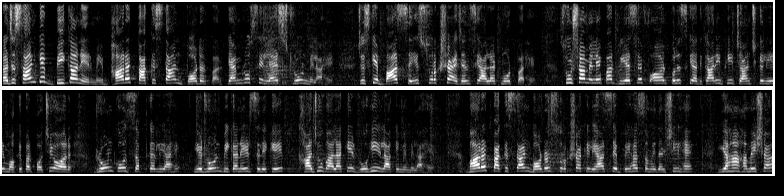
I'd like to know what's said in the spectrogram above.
राजस्थान के बीकानेर में भारत पाकिस्तान बॉर्डर पर कैमरों से लैस ड्रोन मिला है, जिसके बाद से सुरक्षा एजेंसी अलर्ट मोड पर है। सूचना मिलने पर बीएसएफ और पुलिस के अधिकारी भी जाँच के लिए मौके पर पहुँचे और ड्रोन को जब्त कर लिया है। ये ड्रोन बीकानेर ज़िले के खाजूवाला के रोही इलाके में मिला है। भारत पाकिस्तान बॉर्डर सुरक्षा के लिहाज से बेहद संवेदनशील है। यहाँ हमेशा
